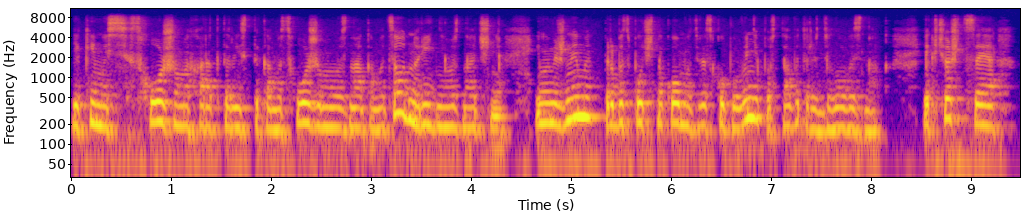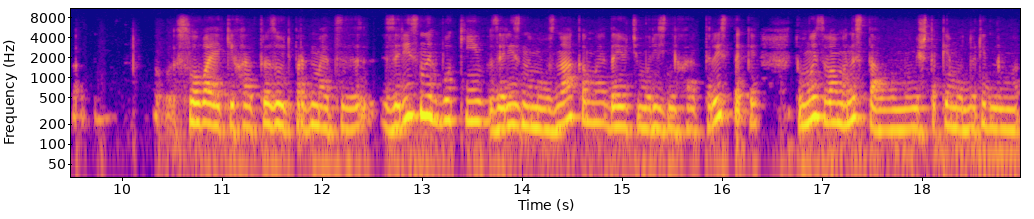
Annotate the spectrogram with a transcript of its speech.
якимись схожими характеристиками, схожими ознаками, це однорідні означення, і ми між ними при безпочатковому зв'язку повинні поставити розділовий знак. Якщо ж це е, слова, які характеризують предмет з різних боків, за різними ознаками, дають йому різні характеристики, то ми з вами не ставимо між такими однорідними,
